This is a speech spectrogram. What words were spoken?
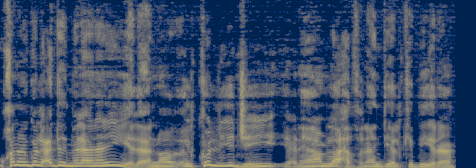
وخلينا نقول عدد من الأنانية لأنه الكل يجي يعني أنا ملاحظ في الأندية الكبيرة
